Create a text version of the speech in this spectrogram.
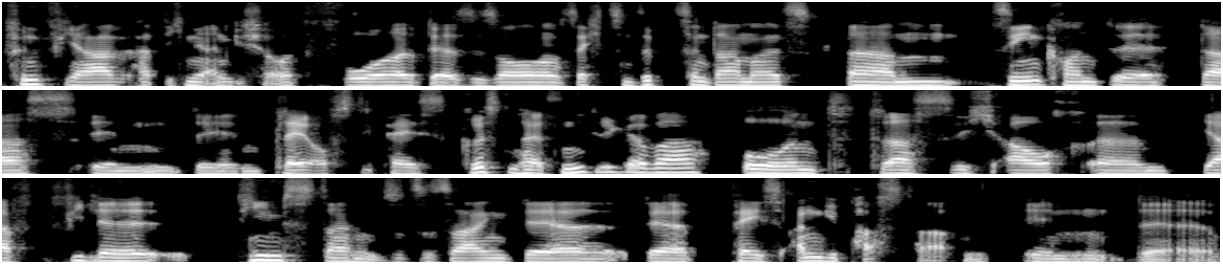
fünf Jahre hatte ich mir angeschaut vor der Saison 16, 17 damals, ähm, sehen konnte, dass in den Playoffs die Pace größtenteils niedriger war und dass sich auch ähm, ja viele Teams dann sozusagen der, der Pace angepasst haben in der,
